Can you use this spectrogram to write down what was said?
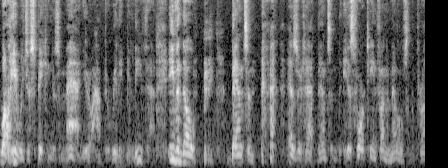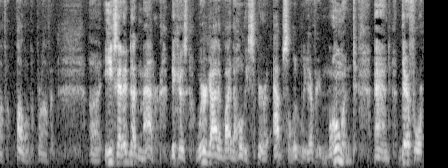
Well, he was just speaking as a man. You don't have to really believe that. Even though Benson, Ezra Taft Benson, his 14 fundamentals of the prophet, follow the prophet, uh, he said it doesn't matter because we're guided by the Holy Spirit absolutely every moment, and therefore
